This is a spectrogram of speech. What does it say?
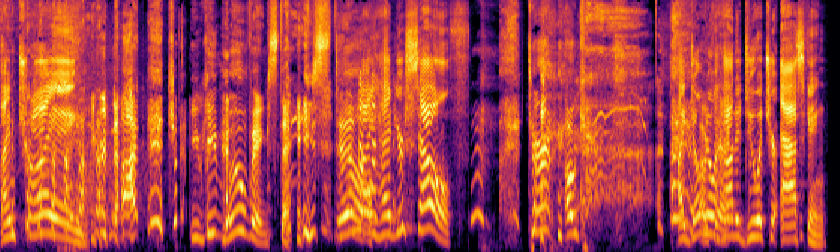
I'm trying. You're not. tr- You keep moving. Stay still. Turn my head yourself. Turn. Okay. I don't know Okay. how to do what you're asking.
